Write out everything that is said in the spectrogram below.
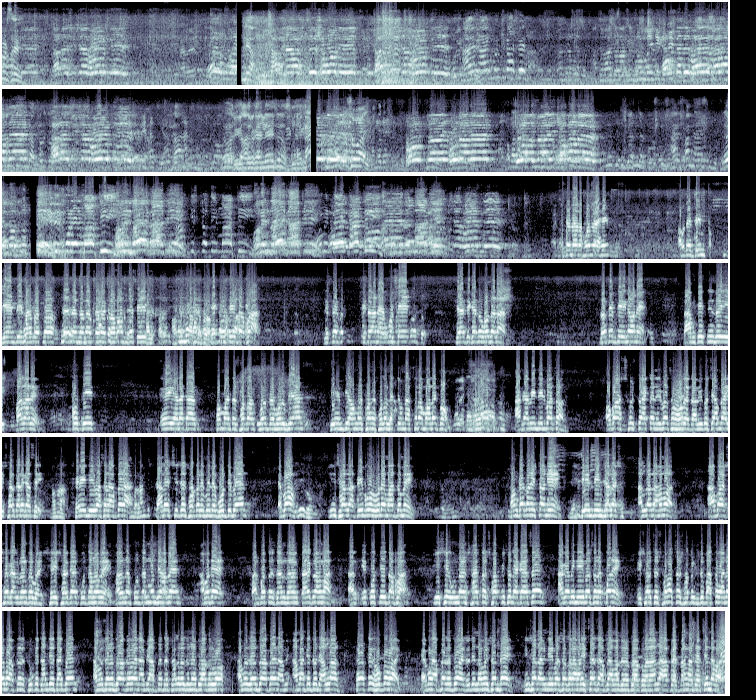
পড়ছে সামনে আসছে শুভদিন তারা ভোট চাই ভোটারের দোয়া চাই সকালের দিদিরপুরের মাটি রামকৃষ্ণদের মাটি। মমিন ভাইয়ের ঘাটি। শিশে ভোট দিন আমাদের বিএনপি ভারপ্রাপ্ত সভাপতি একত্রিশ দফা বিতরণে উপস্থিত সিরাজিখান উপজেলার লতিফটি ইউনিয়নে রামকৃষ্ণ বাজারে উপস্থিত এই এলাকার সম্মানিত সকল মুরব্বিয়ান বিএনপি অঙ্গের সঙ্গে সকল নেতৃবৃন্দ আসসালামু আলাইকুম। আগামী নির্বাচন অবাধ সুস্থ একটা নির্বাচন হবে দাবি করছি আমরা এই সরকারের কাছে। সেই নির্বাচনে আপনারা ধানের শীর্ষে সকলে মিলে ভোট দিবেন এবং ইনশাল্লাহ বিপুল ভোটের মাধ্যমে সংখ্যাগরিষ্ঠ নিয়ে বিএনপি ইনশাল্লাহ আল্লাহ রহমত আবার সরকার গ্রহণ করবে। সেই সরকার প্রধান হবে মাননীয় প্রধানমন্ত্রী হবেন। আমাদের তারেক রহমান আর একত্রিশ দফা কৃষি উন্নয়ন, স্বাস্থ্য সবকিছু লেখা আছে। আগামী নির্বাচনের পরে এই সমস্ত সমস্ত সকল কিছু বাস্তবায়ন হব। আপনারা সুখে শান্তিতে থাকবেন। আমার জন্য দোয়া করবেন, আমি আপনাদের সকলের জন্য দোয়া করব। আমার জন্য দোয়া করেন, আমি, আমাকে যদি আল্লাহর তরফ থেকে হুকুম হয় এবং আপনাদের দোয়া যদি নমিশন দেয় ইনশাল্লাহ আমি নির্বাচন করার আমার ইচ্ছা আছে। আপনি আমার জন্য দোয়া করবেন। আল্লাহ হাফেজ, বাংলাদেশ, জিন্দাবাদ।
